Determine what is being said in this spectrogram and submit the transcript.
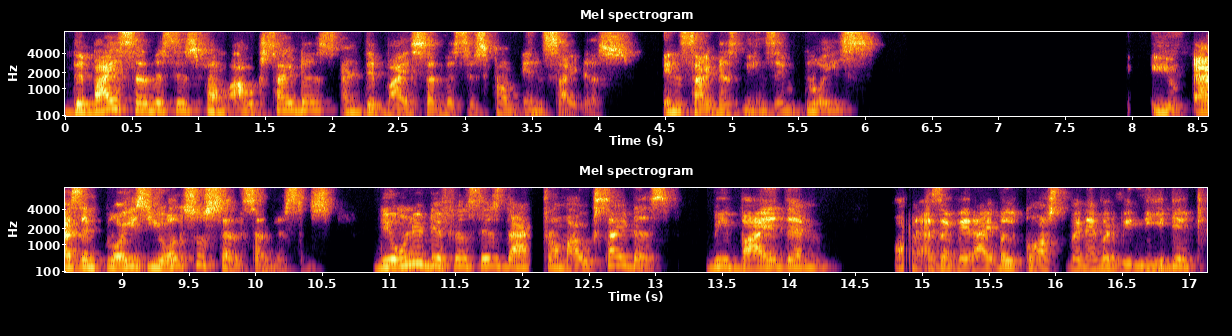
They buy services from outsiders and they buy services from insiders. Insiders means employees. You, as employees, you also sell services. The only difference is that from outsiders, we buy them on as a variable cost whenever we need it.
